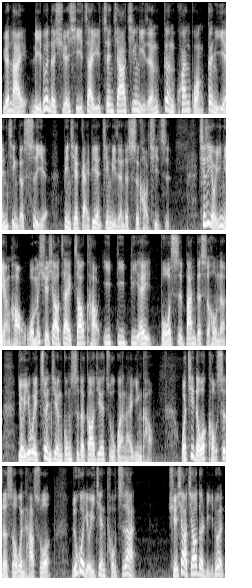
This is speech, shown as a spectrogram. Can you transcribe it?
原来理论的学习在于增加经理人更宽广、更严谨的视野，并且改变经理人的思考气质。其实有一年哈，我们学校在招考 EDBA 博士班的时候呢，有一位证券公司的高阶主管来应考。我记得我口试的时候问他说：“如果有一件投资案，学校教的理论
